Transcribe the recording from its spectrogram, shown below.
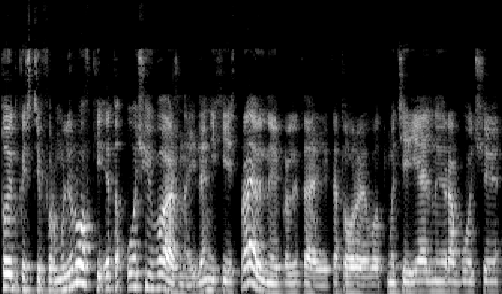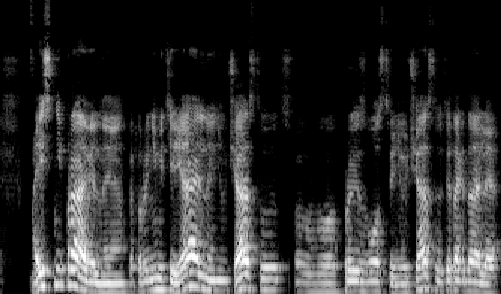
тонкости формулировки это очень важно. И для них есть правильные пролетарии, которые вот материальные рабочие, а есть неправильные, которые нематериальные, не участвуют в производстве, не участвуют и так далее.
